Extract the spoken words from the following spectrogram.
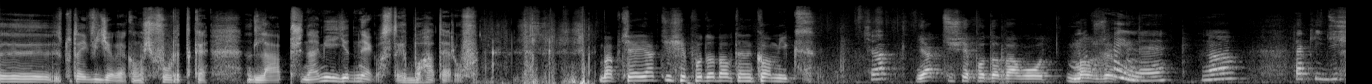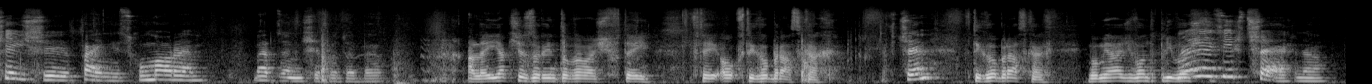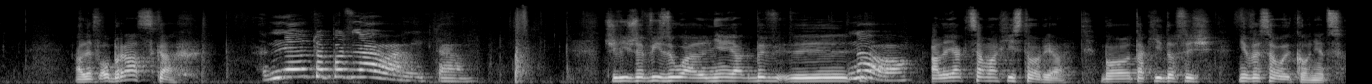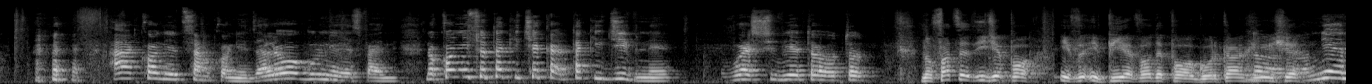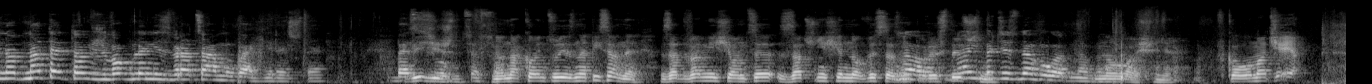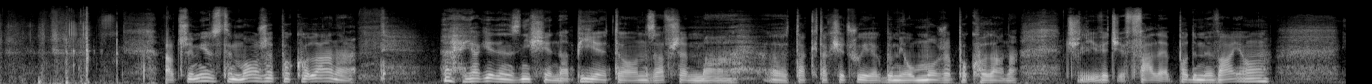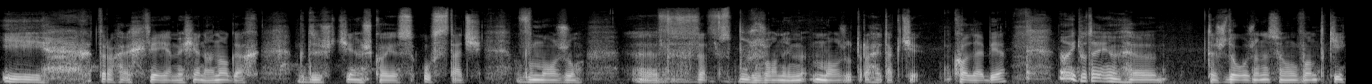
y, tutaj widział jakąś furtkę dla przynajmniej jednego z tych bohaterów. Babcie, jak ci się podobał ten komiks? Co? Jak ci się podobało może... No fajny, no. Taki dzisiejszy, fajny, z humorem. Bardzo mi się podobał. Ale jak się zorientowałaś w, tej, w, tej, o, w tych obrazkach? W czym? W tych obrazkach, bo miałaś No wątpliwość, jest ich trzech, no. ale w obrazkach. No to poznałam ich tam. Czyli, że wizualnie jakby... Yy, No. Ale jak sama historia, bo taki dosyć niewesoły koniec. A koniec, sam koniec, ale ogólnie jest fajny. No koniec to taki ciekawy, taki dziwny. Właściwie to, to No facet idzie po i, wy- i pije wodę po ogórkach no, i się... no, nie, no na te to już w ogóle nie zwracałam uwagi resztę. Bez Widzisz, słów, no na końcu jest napisane, za dwa miesiące zacznie się nowy sezon no, turystyczny. no i będzie znowu od nowa. No właśnie, w koło Macieja. A czym jest morze po kolana? Jak jeden z nich się napije, to on zawsze ma, e, tak, tak się czuje, jakby miał morze po kolana. Czyli wiecie, fale podmywają i trochę chwiejemy się na nogach, gdyż ciężko jest ustać w morzu, e, w- we wzburzonym morzu, trochę tak cię kolebie. No i tutaj e, też dołożone są wątki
